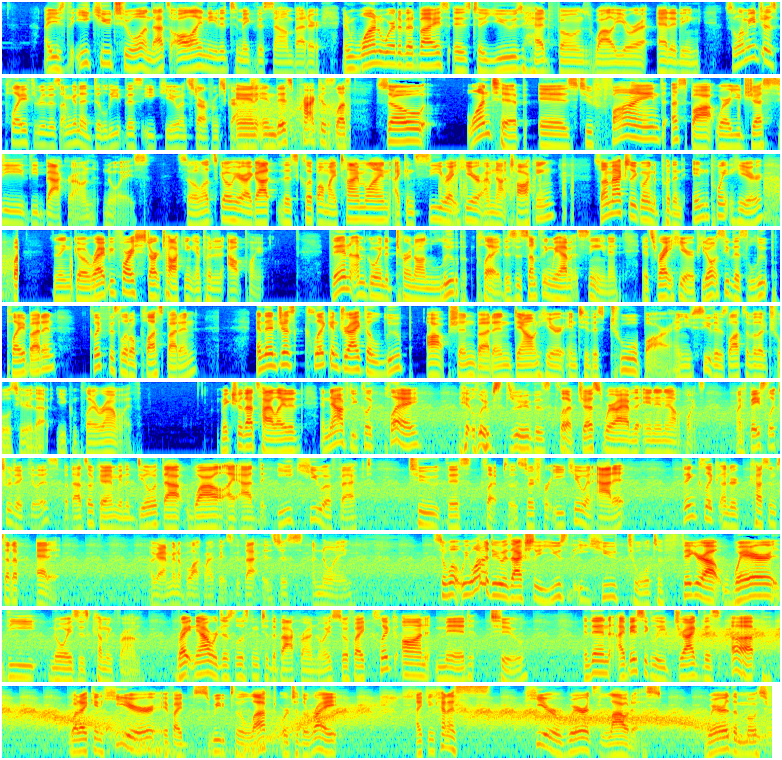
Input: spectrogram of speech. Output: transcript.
I used the EQ tool and that's all I needed to make this sound better. And one word of advice is to use headphones while you're editing. So let me just play through this. I'm gonna delete this EQ and start from scratch. And in this practice lesson, so one tip is to find a spot where you just see the background noise. So let's go here. I got this clip on my timeline. I can see right here I'm not talking. So I'm actually going to put an in point here, and then go right before I start talking and put an out point. Then I'm going to turn on loop play. This is something we haven't seen and it's right here. If you don't see this loop play button, click this little plus button and then just click and drag the loop option button down here into this toolbar. And you see there's lots of other tools here that you can play around with. Make sure that's highlighted. And now if you click play, it loops through this clip just where I have the in and out points. My face looks ridiculous, but that's okay. I'm to deal with that while I add the EQ effect to this clip. So search for EQ and add it. Then click under custom setup, edit. Okay, I'm to block my face because that is just annoying. So what we want to do is actually use the EQ tool to figure out where the noise is coming from. Right now we're just listening to the background noise. So if I click on mid 2 and then I basically drag this up, what I can hear if I sweep to the left or to the right, I can kind of hear where it's loudest, where the most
